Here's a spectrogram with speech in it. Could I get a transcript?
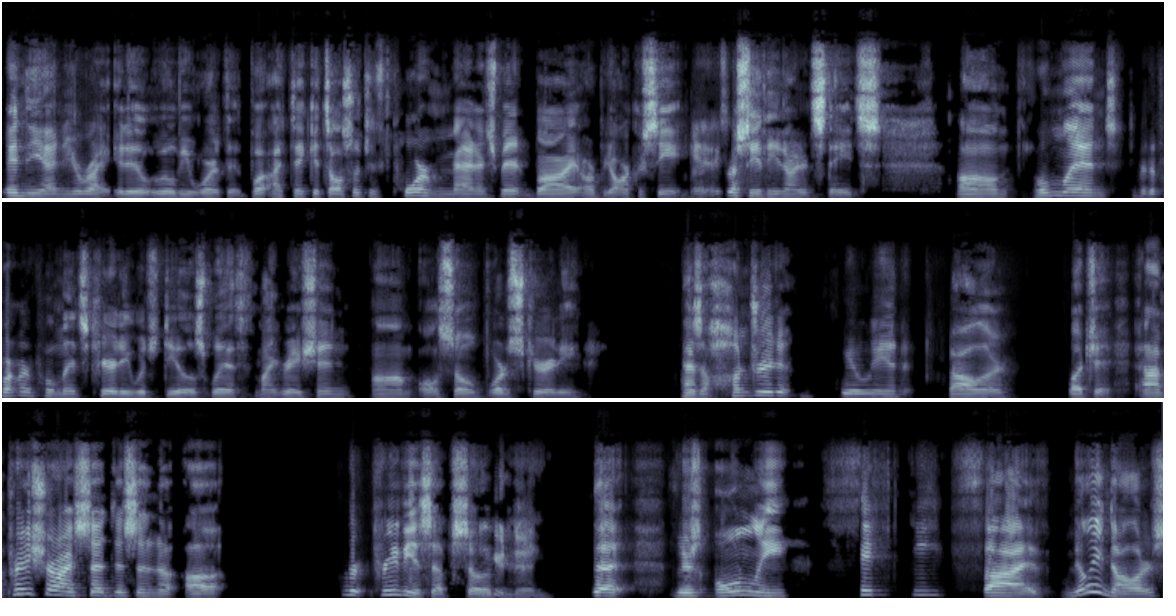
in the end you're right. It, it will be worth it. But I think it's also just poor management by our bureaucracy, especially in the United States. Um, Homeland, the Department of Homeland Security, which deals with migration, um, also border security, has a hundred billion dollar budget, and I'm pretty sure I said this in a, a pre- previous episode you did. that there's only fifty-five million dollars.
